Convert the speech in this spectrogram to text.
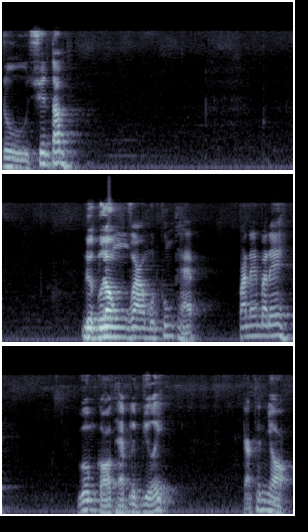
trù xuyên tâm. Được lồng vào một khung thép panel 3D gồm có thép lớp dưới. Các thân nhỏ,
